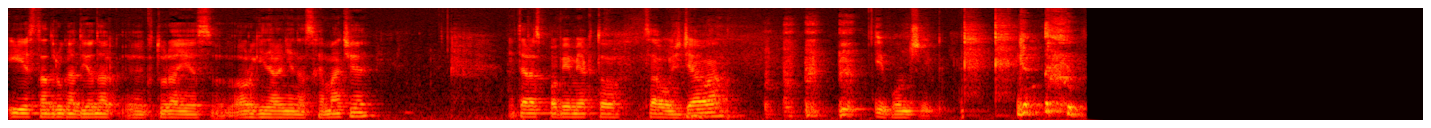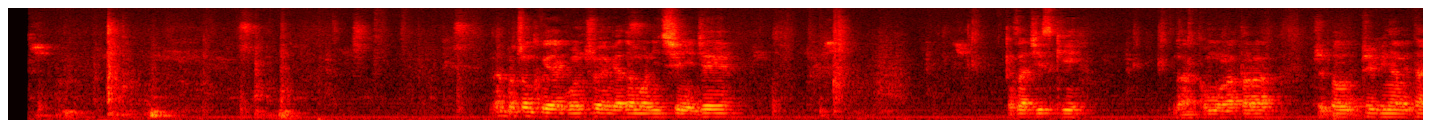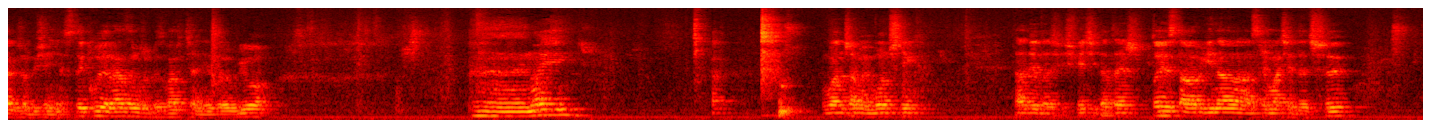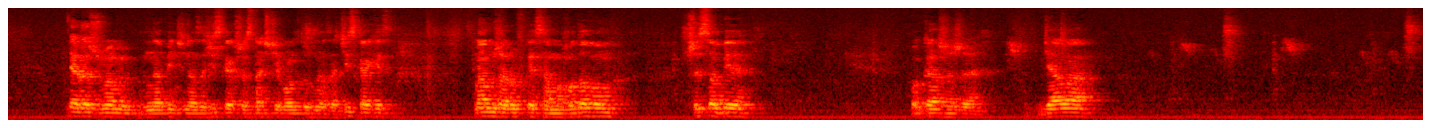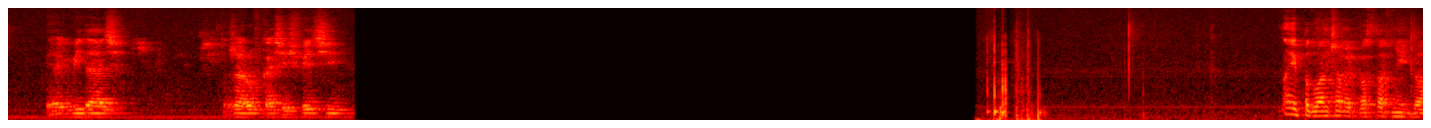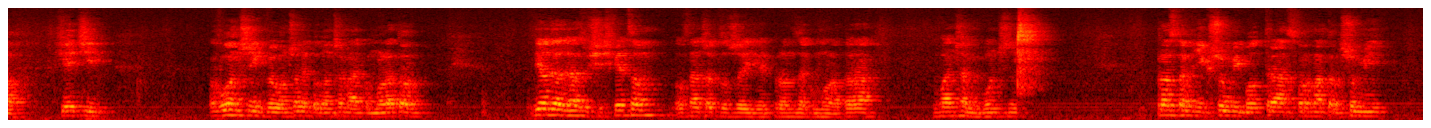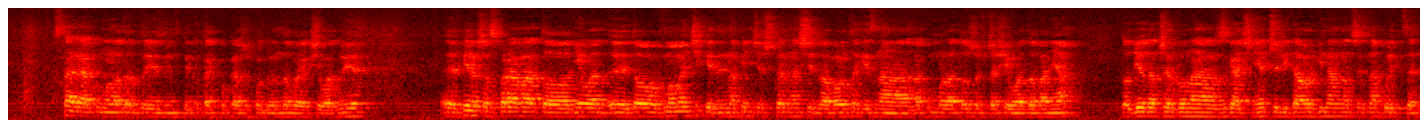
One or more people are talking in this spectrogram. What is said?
i jest ta druga dioda, y, która jest oryginalnie na schemacie. I teraz powiem jak to całość działa. I włącznik. Na początku jak włączyłem wiadomo nic się nie dzieje. Zaciski do akumulatora przypinamy tak, żeby się nie stykły razem, żeby zwarcia nie zrobiło. Eee, No i włączamy włącznik. Ta dioda się świeci, ta też. To jest ta oryginalna na schemacie D3. Teraz już mamy napięcie na zaciskach, 16V na zaciskach jest. Mam żarówkę samochodową przy sobie. Pokażę, że działa. Jak widać, żarówka się świeci. No i podłączamy prostownik do sieci. Włącznik wyłączony, podłączamy akumulator. Diody od razu się świecą, oznacza to, że idzie prąd z akumulatora. Włączamy włącznik. Prostownik szumi, bo transformator szumi. Stary akumulator to jest, więc tylko tak pokażę poglądowo jak się ładuje. E, Pierwsza sprawa to, nie, e, to w momencie kiedy napięcie 14,2 V jest na akumulatorze w czasie ładowania, to dioda czerwona zgaśnie, czyli ta oryginalna co jest na płytce.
